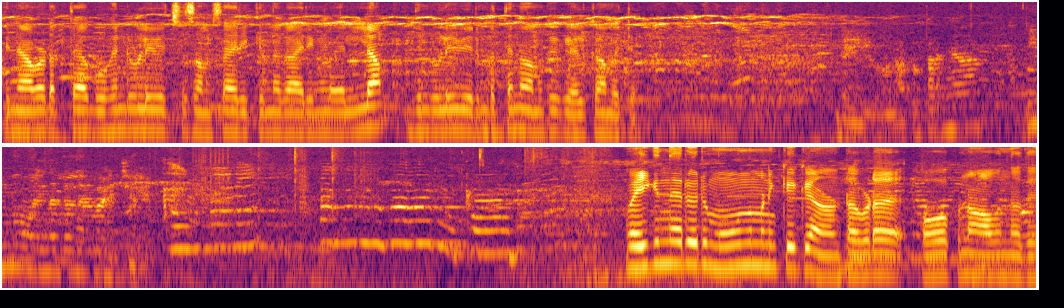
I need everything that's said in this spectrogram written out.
പിന്നെ അവിടുത്തെ ഗുഹന്റെ ഉള്ളിൽ വെച്ച് സംസാരിക്കുന്ന കാര്യങ്ങളും എല്ലാം ഇതിന്റെ ഉള്ളിൽ വരുമ്പോൾ തന്നെ നമുക്ക് കേൾക്കാൻ പറ്റും. വൈകുന്നേരം ഒരു മൂന്ന് മണിക്കൊക്കെയാണ് കേട്ടോ അവിടെ ഓപ്പൺ ആവുന്നത്.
